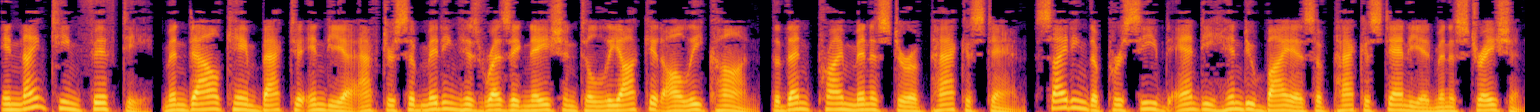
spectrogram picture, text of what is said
In 1950, Mandal came back to India after submitting his resignation to Liaquat Ali Khan, the then Prime Minister of Pakistan, citing the perceived anti-Hindu bias of Pakistani administration.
